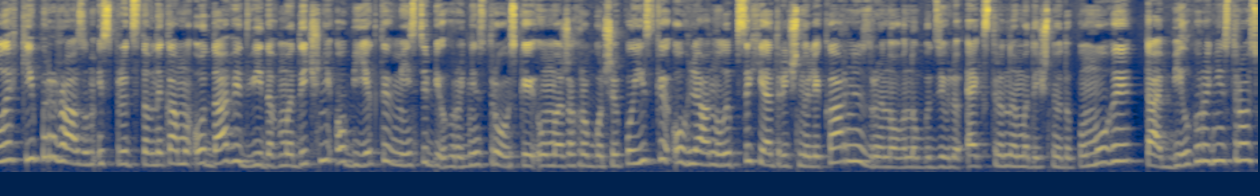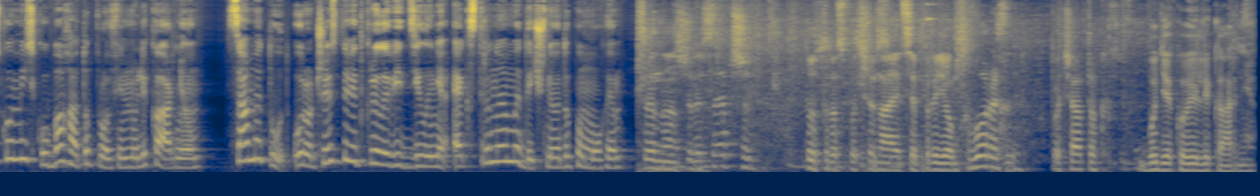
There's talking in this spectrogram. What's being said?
Олег Кіпер разом із представниками ОДА відвідав медичні об'єкти в місті Білгород-Дністровський. У межах робочої поїздки оглянули психіатричну лікарню, зруйновану будівлю екстреної медичної допомоги та Білгород-Дністровську міську багатопрофільну лікарню. Саме тут урочисто відкрили відділення екстреної медичної допомоги. Це наш ресепшн. Тут розпочинається прийом хворих, початок будь-якої лікарні.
